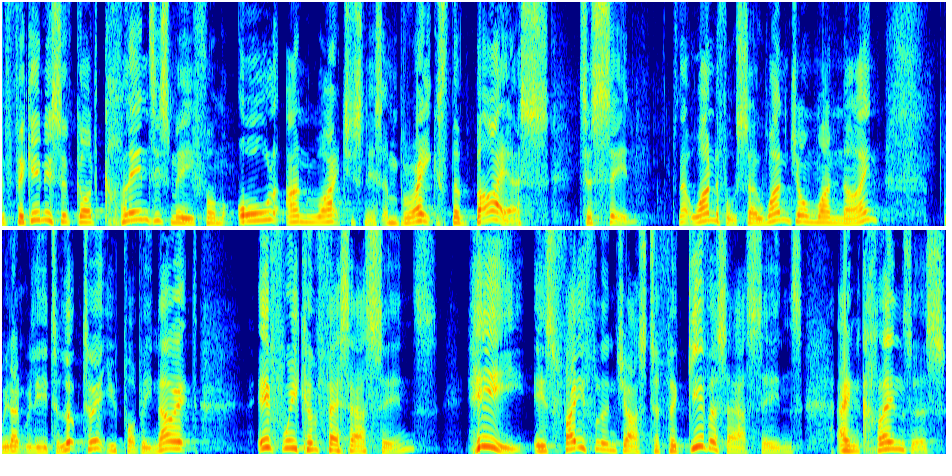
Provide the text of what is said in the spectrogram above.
The forgiveness of God cleanses me from all unrighteousness and breaks the bias to sin. Isn't that wonderful? So 1 John 1 9, we don't really need to look to it, you probably know it. If we confess our sins, he is faithful and just to forgive us our sins and cleanse us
